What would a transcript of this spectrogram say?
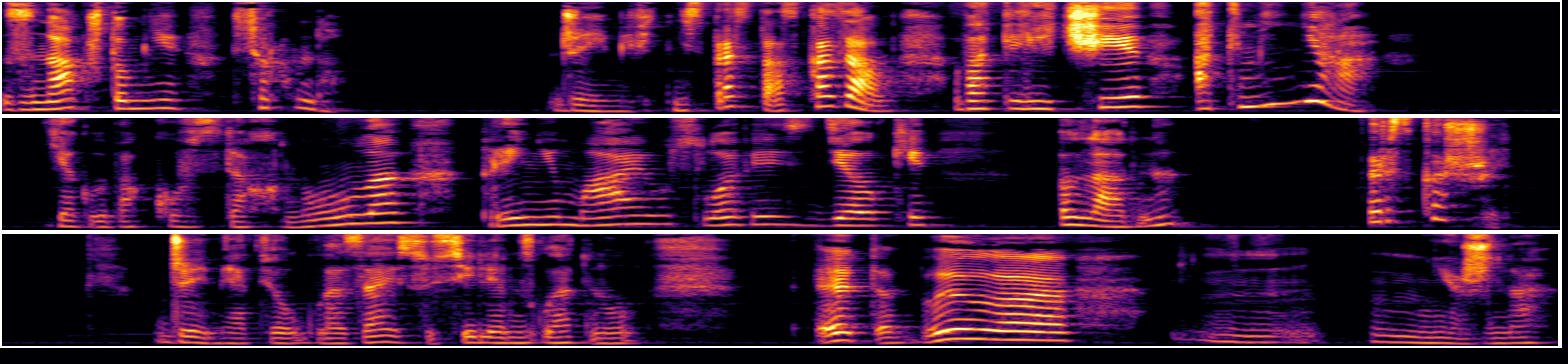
знак, что мне все равно? Джейми ведь неспроста сказал, в отличие от меня. Я глубоко вздохнула, принимая условия сделки. Ладно, расскажи. Джейми отвел глаза и с усилием сглотнул. Это было нежно,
